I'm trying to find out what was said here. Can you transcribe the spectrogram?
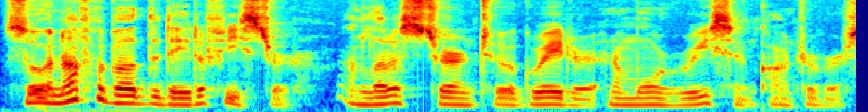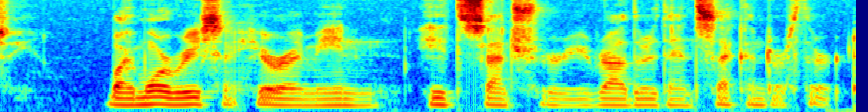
So, enough about the date of Easter, and let us turn to a greater and a more recent controversy. By more recent, here I mean 8th century rather than 2nd or 3rd,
